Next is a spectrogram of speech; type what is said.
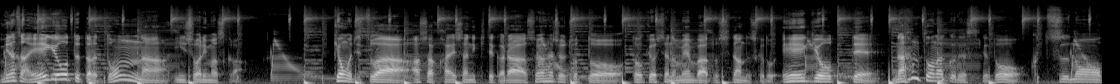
皆さん営業って言ったらどんな印象ありますか？今日も実は朝会社に来てからそういう話をちょっと東京支店のメンバーとしてたんですけど営業ってなんとなくですけど靴の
